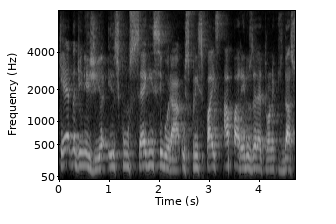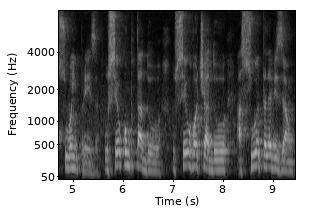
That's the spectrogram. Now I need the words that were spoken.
queda de energia, eles conseguem segurar os principais aparelhos eletrônicos da sua empresa. O seu computador, o seu roteador, a sua televisão.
